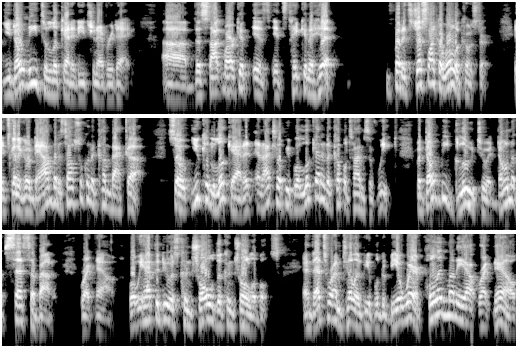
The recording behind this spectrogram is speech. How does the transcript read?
you don't need to look at it each and every day. Uh, the stock market is it's taken a hit, but it's just like a roller coaster. It's going to go down, but it's also going to come back up. So you can look at it, and I tell people look at it a couple times a week, but don't be glued to it. Don't obsess about it right now. What we have to do is control the controllables. And that's where I'm telling people to be aware. Pulling money out right now,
